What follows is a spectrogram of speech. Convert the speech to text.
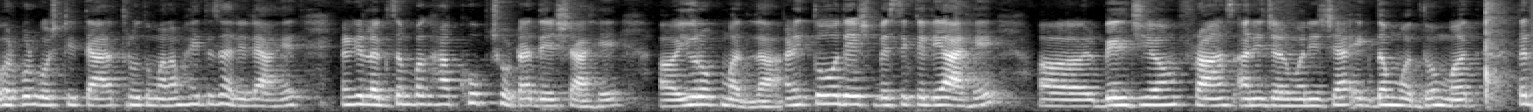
भरपूर गोष्टी त्या थ्रू तुम्हाला माहिती झालेल्या आहेत. कारण की लक्झमबर्ग हा खूप छोटा देश आहे युरोपमधला. आणि तो देश बेसिकली आहे बेल्जियम फ्रान्स आणि जर्मनीच्या एकदम मधोमध. तर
